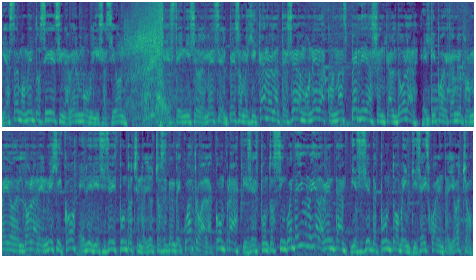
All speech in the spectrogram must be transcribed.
y hasta el momento sigue sin haber movilización. Este inicio de mes el peso mexicano es la tercera moneda con más pérdidas frente al dólar. El tipo de cambio promedio del dólar en México es de 16.8874 a la compra 16.51 y a la venta 17.2648.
